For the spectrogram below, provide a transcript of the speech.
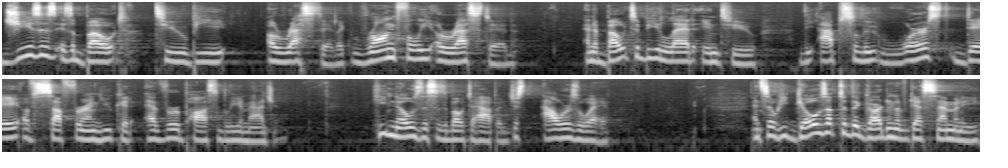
Jesus is about to be arrested, like wrongfully arrested, and about to be led into the absolute worst day of suffering you could ever possibly imagine. He knows this is about to happen, just hours away. And so he goes up to the Garden of Gethsemane.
